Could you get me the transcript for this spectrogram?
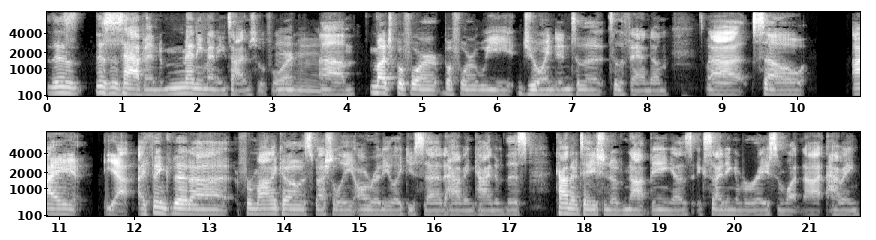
this this has happened many, many times before. Mm-hmm. Um much before before we joined into the to the fandom. Uh, so I yeah, I think that uh, for Monaco, especially already, like you said, having kind of this connotation of not being as exciting of a race and whatnot, having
